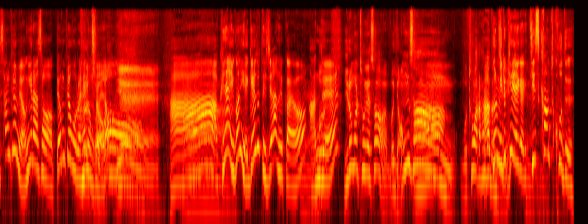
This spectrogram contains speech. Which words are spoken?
상표명이라서 뿅뿅으로 해놓은 그렇죠. 거예요. 예. 아, 아, 그냥 이건 얘기해도 되지 않을까요? 예. 안 뭐 돼? 이런 걸 통해서 뭐 영상 아. 뭐 통화를 한다든지. 아, 그럼 이렇게 얘기해. 예. 디스카운트 코드.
